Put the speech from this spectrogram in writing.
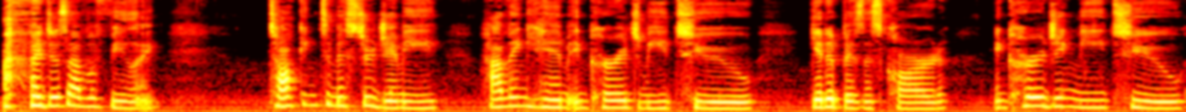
I just have a feeling. Talking to Mr. Jimmy, having him encourage me to get a business card, encouraging me to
